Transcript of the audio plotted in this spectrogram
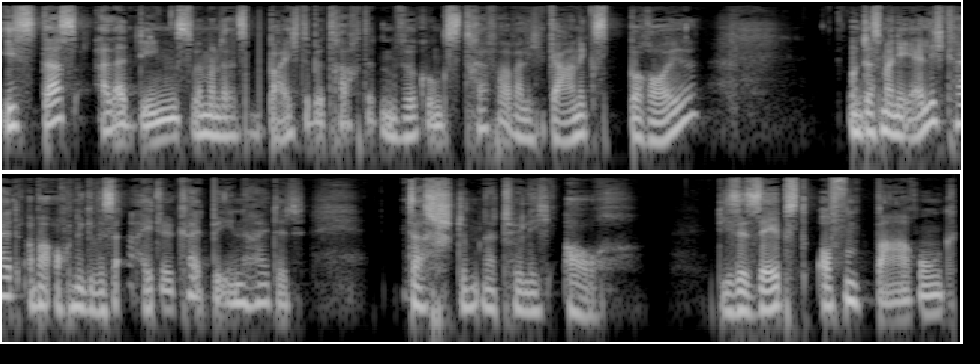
ist das allerdings, wenn man das als Beichte betrachtet, ein Wirkungstreffer, weil ich gar nichts bereue? Und dass meine Ehrlichkeit aber auch eine gewisse Eitelkeit beinhaltet, das stimmt natürlich auch. Diese Selbstoffenbarung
